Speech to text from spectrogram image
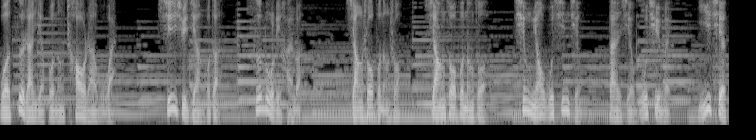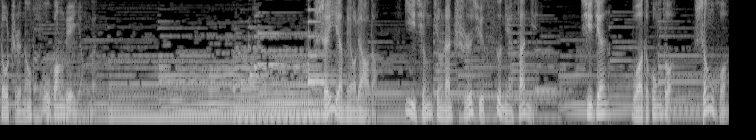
我自然也不能超然物外，心绪剪不断，思路里还乱，想说不能说，想做不能做，轻描无心情，淡写无趣味，一切都只能浮光掠影了。谁也没有料到，疫情竟然持续肆虐三年。期间，我的工作、生活、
